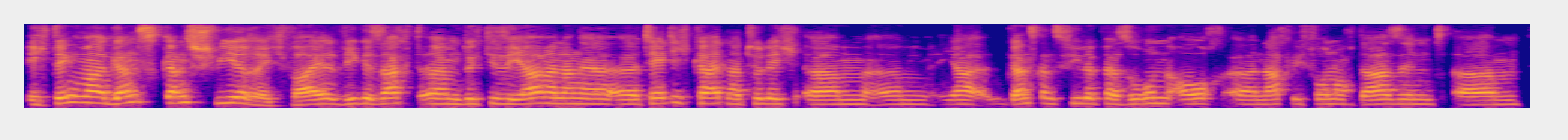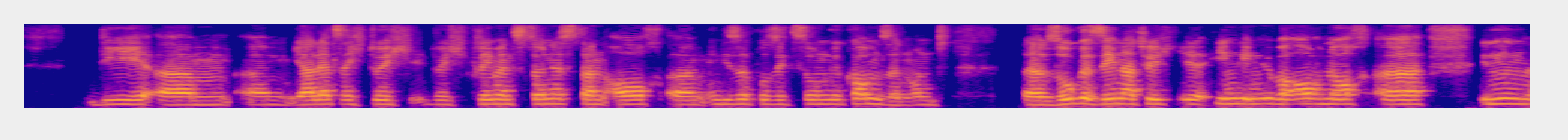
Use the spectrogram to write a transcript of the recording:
Ich denke mal ganz, ganz schwierig, weil, wie gesagt, ähm, durch diese jahrelange äh, Tätigkeit natürlich ähm, ähm, ja, ganz, ganz viele Personen auch äh, nach wie vor noch da sind, die ja letztlich durch, durch Clemens Tönnis dann auch in diese Position gekommen sind. Und äh, so gesehen natürlich ihm gegenüber auch noch in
